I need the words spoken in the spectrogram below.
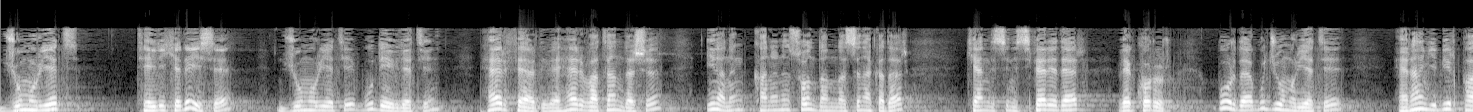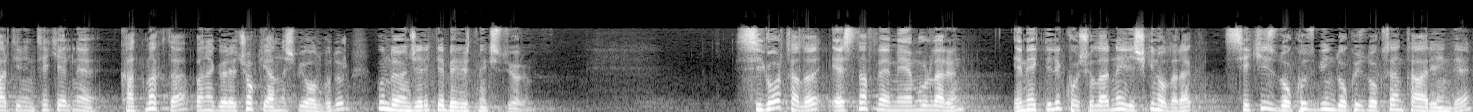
Cumhuriyet tehlikede ise Cumhuriyeti bu devletin her ferdi ve her vatandaşı inanın kanının son damlasına kadar kendisini siper eder ve korur. Burada bu cumhuriyeti herhangi bir partinin tekeline katmak da bana göre çok yanlış bir olgudur. Bunu da öncelikle belirtmek istiyorum. Sigortalı esnaf ve memurların emeklilik koşullarına ilişkin olarak 8-9-1990 tarihinde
